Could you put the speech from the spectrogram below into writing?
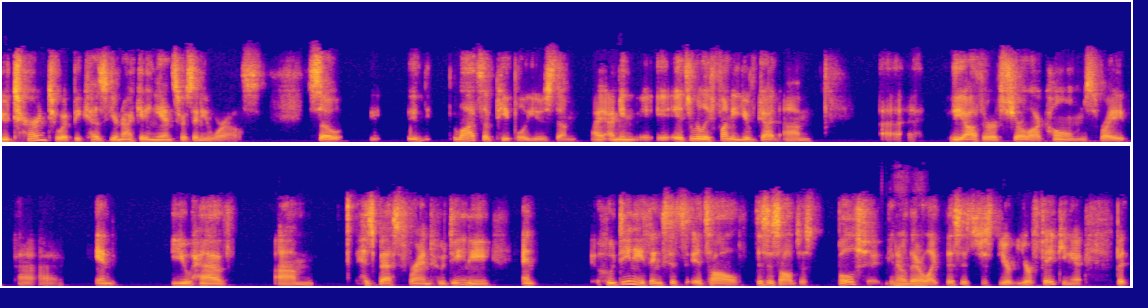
You turn to it because you're not getting answers anywhere else. So it, lots of people use them. I, I mean, it, it's really funny. You've got um, uh, the author of Sherlock Holmes, right? Uh, and you have um, his best friend Houdini, and Houdini thinks it's it's all this is all just bullshit. You know, mm-hmm. they're like this is just you're you're faking it. But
